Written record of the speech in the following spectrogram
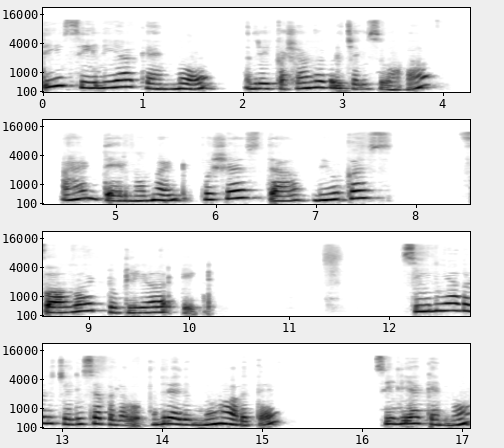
ದಿ ಸೀಲಿಯಾ ಕ್ಯಾನ್ ಮೂವ್ ಅಂದರೆ ಈ ಕಶಾಂಗಗಳು ಚಲಿಸುವಾಗ and their movement pushes the mucus forward to clear it ಸೀಲಿಯಾಗಳು ಚಲಿಸಬಲ್ಲವು, ಅಂದರೆ ಅದು ಮೂವ್ ಆಗುತ್ತೆ. Cilia can move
